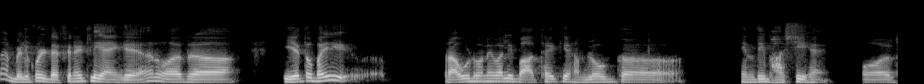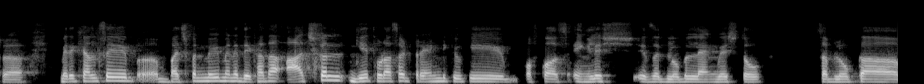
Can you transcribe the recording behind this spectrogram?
मैं बिल्कुल डेफिनेटली आएँगे यार और ये तो भाई प्राउड होने वाली बात है कि हम लोग हिंदी भाषी हैं। और मेरे ख्याल से बचपन में भी मैंने देखा था। आजकल ये थोड़ा सा ट्रेंड क्योंकि of course English is a global language तो सब लोग का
